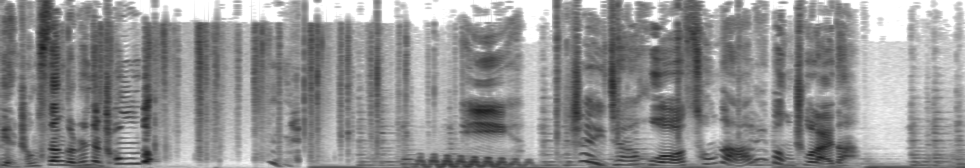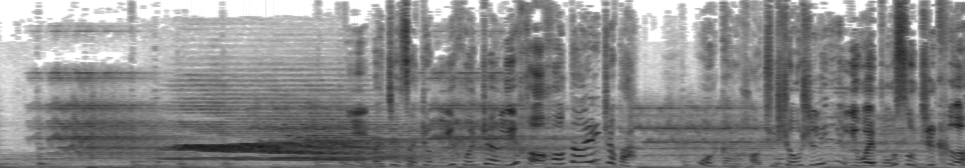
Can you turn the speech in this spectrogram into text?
变成三个人的冲动。咦，这家伙从哪里蹦出来的？你们就在这迷魂阵里好好待着吧，我刚好去收拾另一位不速之客。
